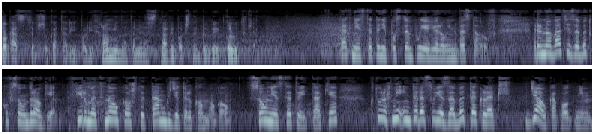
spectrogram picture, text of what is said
bogactwem sztukaterii polichromii, natomiast nawy boczne były golutkie. Tak niestety nie postępuje wielu inwestorów. Renowacje zabytków są drogie. Firmy tną koszty tam, gdzie tylko mogą. Są niestety i takie, których nie interesuje zabytek, lecz działka pod nim.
